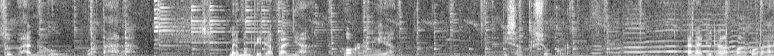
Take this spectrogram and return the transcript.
Subhanahu wa Ta'ala. Memang tidak banyak orang yang bisa bersyukur, karena di dalam Al-Quran,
